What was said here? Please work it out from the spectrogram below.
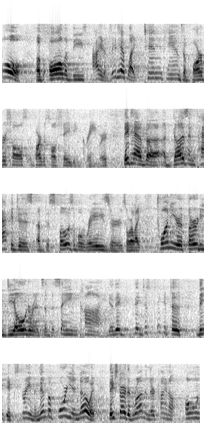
full of all of these items. They'd have like 10 cans of Barbasol, Barbasol shaving cream, or they'd have uh, a dozen packages of disposable razors, or like 20 or 30 deodorants of the same kind. They, they just take it to the extreme. And then before you know it, they started running their kind of own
